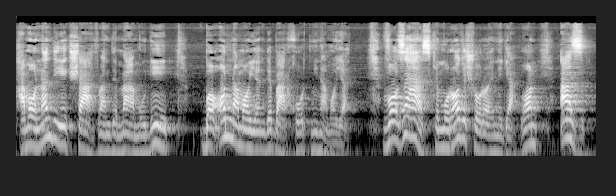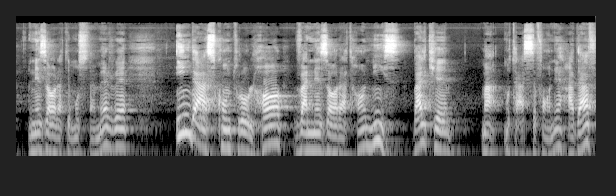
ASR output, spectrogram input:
همانند یک شهروند معمولی با آن نماینده برخورد می نماید واضح است که مراد شورای نگهبان از نظارت مستمر این دست کنترل ها و نظارت ها نیست بلکه متاسفانه هدف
